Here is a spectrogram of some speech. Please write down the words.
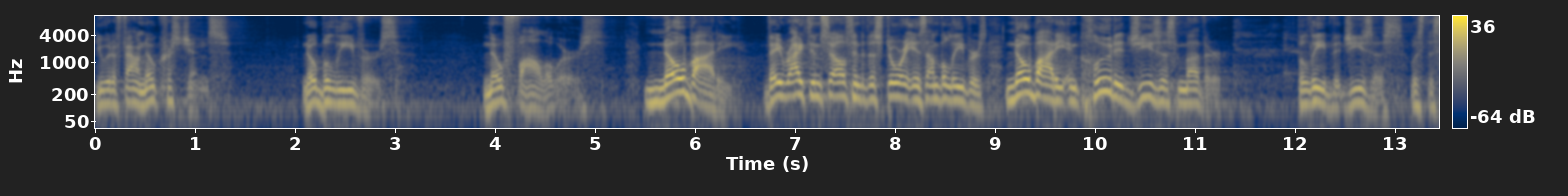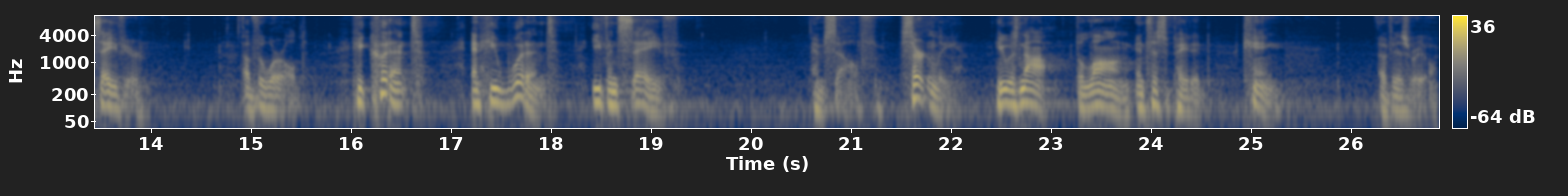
you would have found no Christians, no believers, no followers, nobody. They write themselves into the story as unbelievers. Nobody included Jesus' mother believed that Jesus was the Savior of the world. He couldn't and he wouldn't even save himself. Certainly, he was not the long anticipated king of Israel.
